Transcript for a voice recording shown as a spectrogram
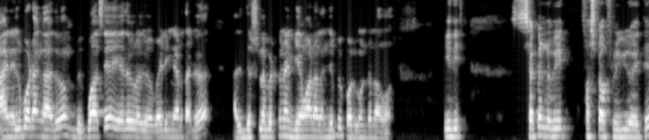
ఆయన వెళ్ళిపోవడం కాదు. బిగ్ బాస్ ఏదో రోజు బయటికి నెడతాడు అది దృష్టిలో పెట్టుకుని ఆయన గేమ్ ఆడాలని చెప్పి కోరుకుంటున్నాము. ఇది second week first half review అయితే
